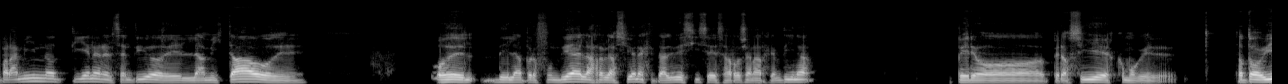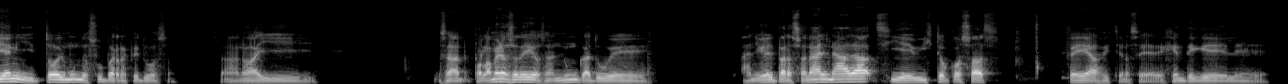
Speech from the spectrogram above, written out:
para mí no tiene en el sentido de la amistad o de, o de, la profundidad de las relaciones que tal vez sí se desarrollan en Argentina. Pero, pero sí es como que está todo bien y todo el mundo es súper respetuoso no hay. O sea, por lo menos yo te digo, o sea, nunca tuve a nivel personal nada. Sí he visto cosas feas, viste, no sé, de gente que le.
